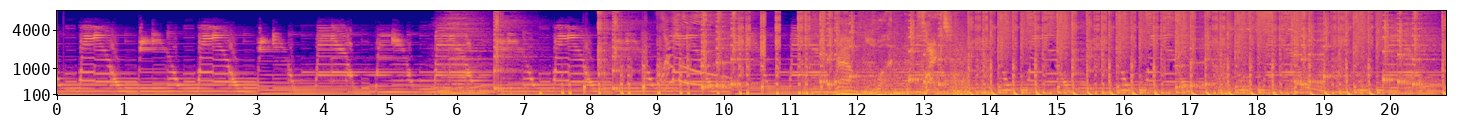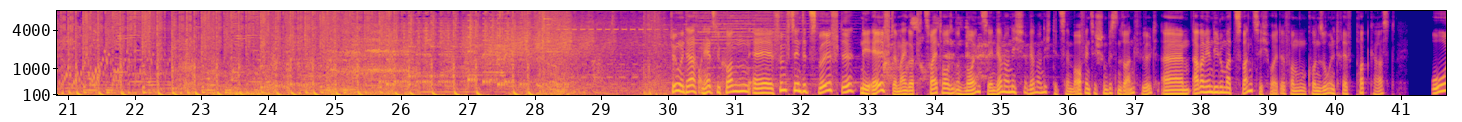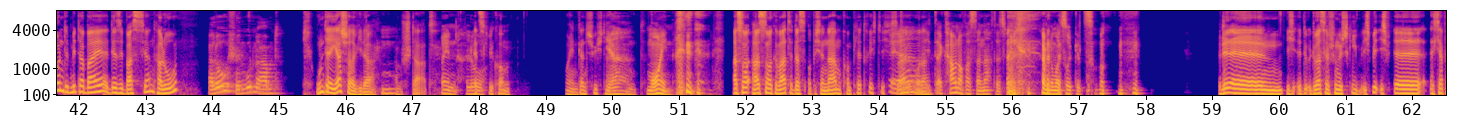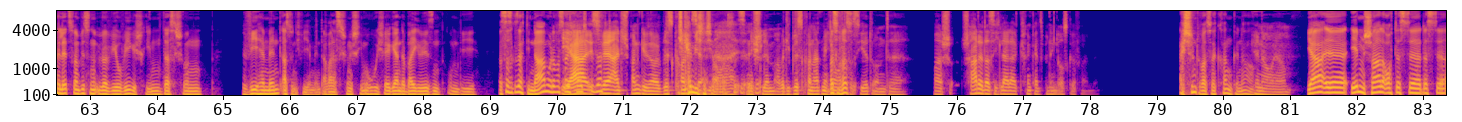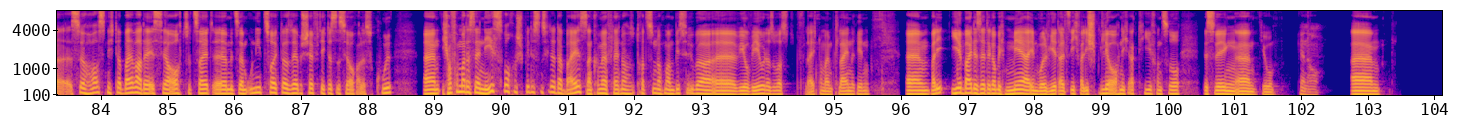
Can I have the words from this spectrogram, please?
Round one. Fight! Guten Tag und herzlich willkommen. Äh, 15.12., nee, 11., mein Gott, 2019. Wir haben noch nicht, wir haben noch nicht Dezember, auch wenn es sich schon ein bisschen so anfühlt. Ähm, aber wir haben die Nummer 20 heute vom Konsolentreff Podcast. Und mit dabei der Sebastian, hallo. Hallo, schönen guten Abend. Und der Jascha wieder Hm. am Start. Moin, hallo. Herzlich willkommen. Moin, ganz schüchtern. Ja, Und moin. hast, du, hast du noch gewartet, dass, ob ich den Namen komplett richtig sage? Ja, Oder? da kam noch was danach, deswegen habe ich nochmal zurückgezogen. Ähm, ich, du, du hast ja schon geschrieben. Ich, ich, äh, ich habe ja letztes Mal ein bisschen über WoW geschrieben, das schon vehement, also nicht vehement, aber das schon geschrieben, oh, ich wäre gern dabei gewesen, um die. Was hast du gesagt, die Namen oder was ja, es wäre halt spannend gewesen, aber BlizzCon Ich kenn mich ist nicht ja, aus. Na, ist ja nicht schlimm, aber die BlizzCon hat mich Was- auch was- interessiert und äh, war sch schade, dass ich leider krankheitsbedingt ausgefallen bin. Ach, stimmt, du warst ja krank, genau. Genau, ja. Ja, äh, eben schade auch, dass der, dass der Sir Horst nicht dabei war. Der ist ja auch zurzeit äh, mit seinem Uni-Zeug da sehr beschäftigt. Das ist ja auch alles cool. Ähm, ich hoffe mal, dass er nächste Woche spätestens wieder dabei ist. Dann können wir vielleicht noch trotzdem noch mal ein bisschen über äh, WoW oder sowas, vielleicht noch mal im Kleinen reden. Ähm, weil ihr beide seid ja, glaube ich, mehr involviert als ich, weil ich spiele ja auch nicht aktiv und so. Deswegen, ähm, jo. Genau. Ähm,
